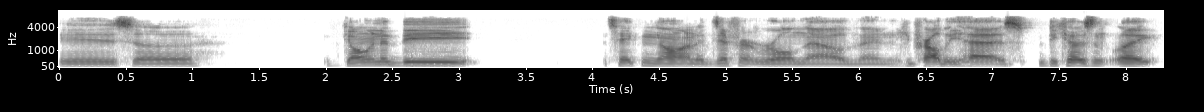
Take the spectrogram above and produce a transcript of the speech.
is uh, going to be taking on a different role now than he probably has because like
